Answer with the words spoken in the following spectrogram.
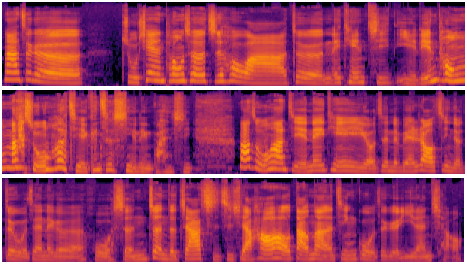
那这个。主线通车之后啊，这个那天其实也连同妈祖文化节跟这事有点关系。妈祖文化节那天也有在那边绕境的队伍，在那个火神阵的加持之下，浩浩荡荡的经过这个宜兰桥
